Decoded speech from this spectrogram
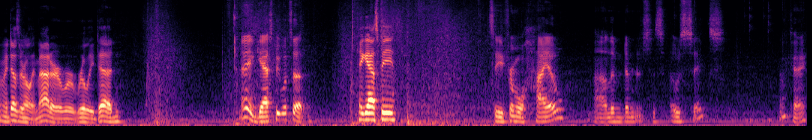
I mean, it doesn't really matter. We're really dead. Hey, Gatsby, what's up? Hey, Gatsby. Let's see, from Ohio. Uh, lived in Denver since 06. Okay.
